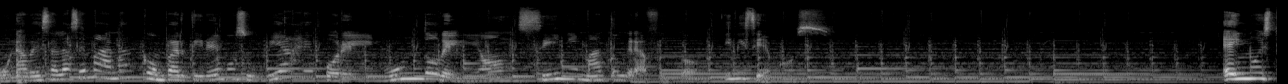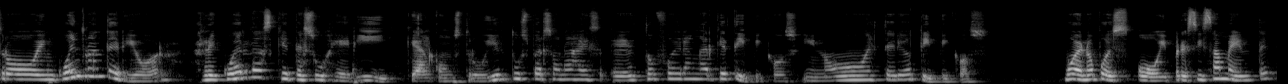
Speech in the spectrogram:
Una vez a la semana compartiremos un viaje por el mundo del guion cinematográfico. Iniciemos. En nuestro encuentro anterior, ¿recuerdas que te sugerí que al construir tus personajes estos fueran arquetípicos y no estereotípicos? Bueno, pues hoy precisamente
